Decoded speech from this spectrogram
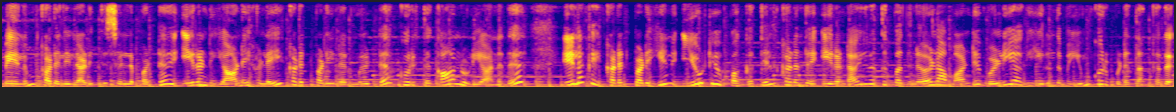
மேலும் கடலில் அடித்து செல்லப்பட்ட இரண்டு யானைகளை கடற்படையினர் மீட்ட குறித்த காணொளியானது. இலங்கை கடற்படையின் யூடியூப் பக்கத்தில் கடந்த இரண்டாயிரத்து பதினேழாம் ஆண்டு வெளியாகி இருந்தமையும் குறிப்பிடத்தக்கது.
